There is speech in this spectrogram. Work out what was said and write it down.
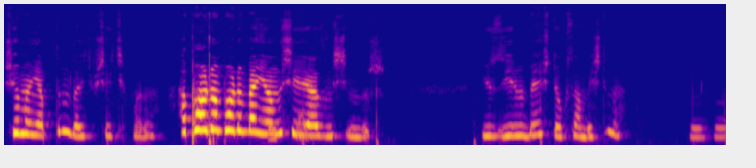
Şu hemen yaptım da hiçbir şey çıkmadı. Ha pardon pardon ben yanlış yere yazmışımdır. 125 95 değil mi? Hı hı.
